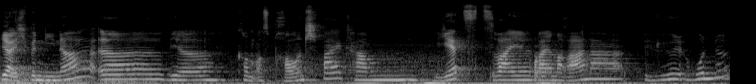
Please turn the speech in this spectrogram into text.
Ja, ich bin Nina. Äh, wir kommen aus Braunschweig, haben jetzt zwei Weimaraner Hunde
